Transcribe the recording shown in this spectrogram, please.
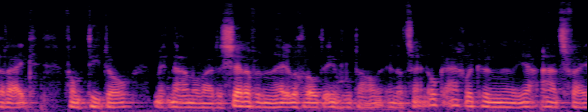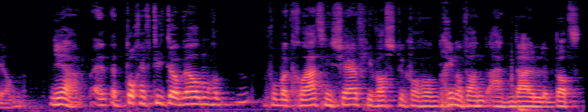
rijk van Tito. Met name waar de Serven een hele grote invloed hadden. En dat zijn ook eigenlijk hun ja, aardsvijanden. Ja, en, toch heeft Tito wel nog, bijvoorbeeld Kroatië en Servië was natuurlijk van het begin af aan, duidelijk dat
